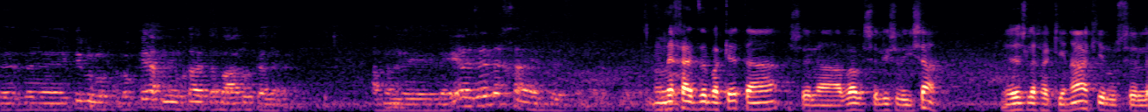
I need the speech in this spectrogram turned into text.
וכאילו לוקח ממך את הבעלות עליה. אבל אה, לילד אין לך את זה. אומרת, אין לך את זה בקטע של האהבה שלי של אישה. יש לך קנאה כאילו של,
